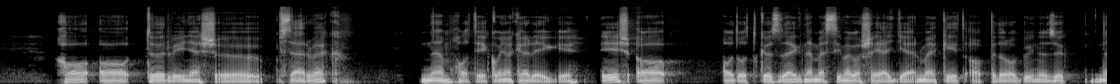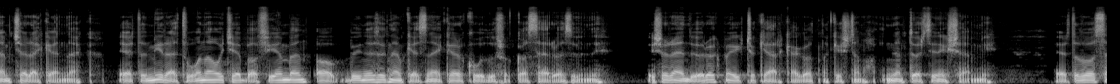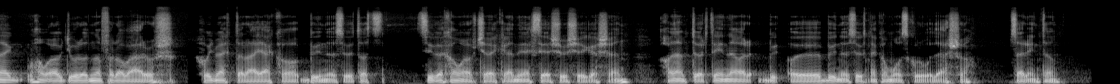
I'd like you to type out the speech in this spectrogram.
ha a törvényes szervek nem hatékonyak eléggé. És a adott közeg nem eszi meg a saját gyermekét, a, például a bűnözők nem cselekednek. Érted? Mi lett volna, hogyha ebben a filmben a bűnözők nem kezdenek el a kódusokkal szerveződni? És a rendőrök még csak járkálgatnak, és nem, nem történik semmi. Érted? Valószínűleg hamarabb gyulladna fel a város, hogy megtalálják a bűnözőt, a szívek hamarabb cselekednének szélsőségesen, ha nem történne a bűnözőknek a mozgolódása. Szerintem.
